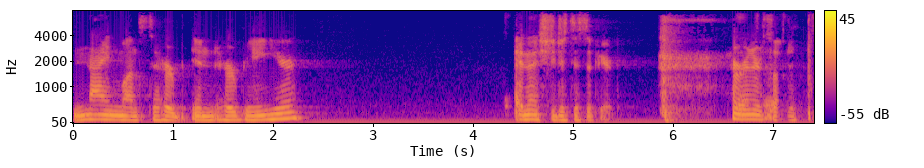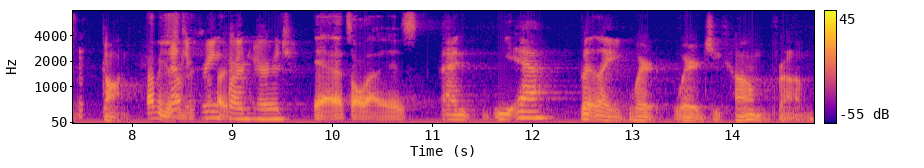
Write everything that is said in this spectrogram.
nine months to her in her being here, and then she just disappeared. her and her son is gone. Probably just That's a green card marriage. Yeah, that's all that is. And yeah, but like, where where'd you come from?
